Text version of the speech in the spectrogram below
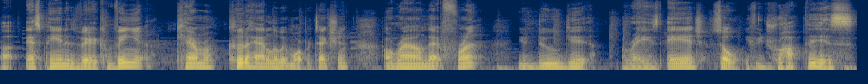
Uh, S Pen is very convenient. camera could have had a little bit more protection around that front. You do get a raised edge. So if you drop this,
